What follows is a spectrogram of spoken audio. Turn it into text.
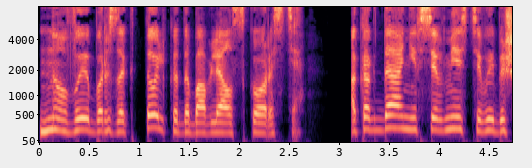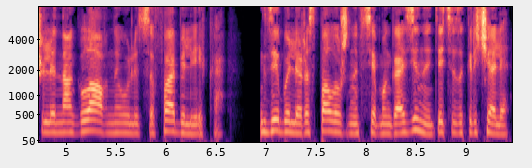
Но Выборзак только добавлял скорости. А когда они все вместе выбежали на главную улицу Фабельвика, где были расположены все магазины, дети закричали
